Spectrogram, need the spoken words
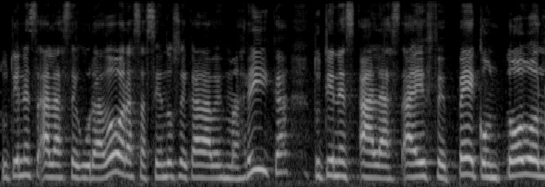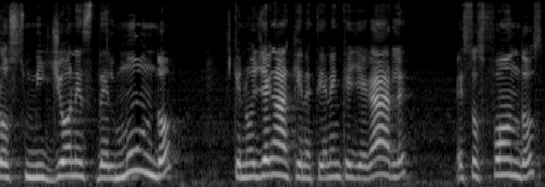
Tú tienes a las aseguradoras haciéndose cada vez más ricas. Tú tienes a las AFP con todos los millones del mundo que no llegan a quienes tienen que llegarle, esos fondos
